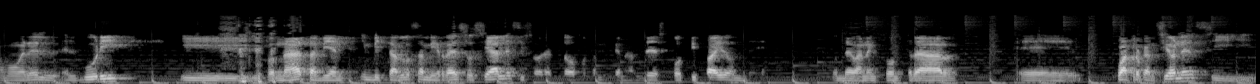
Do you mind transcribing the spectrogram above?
mover el, el booty y, pues nada, también invitarlos a mis redes sociales y sobre todo pues, a mi canal de Spotify donde, donde van a encontrar eh, cuatro canciones y,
